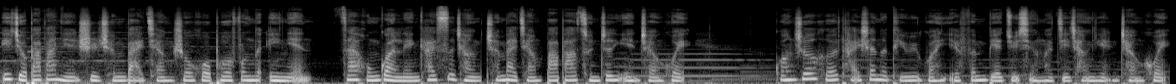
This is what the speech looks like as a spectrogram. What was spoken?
一九八八年是陈百强收获颇丰的一年，在红馆连开四场陈百强八八纯真演唱会，广州和台山的体育馆也分别举行了几场演唱会，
